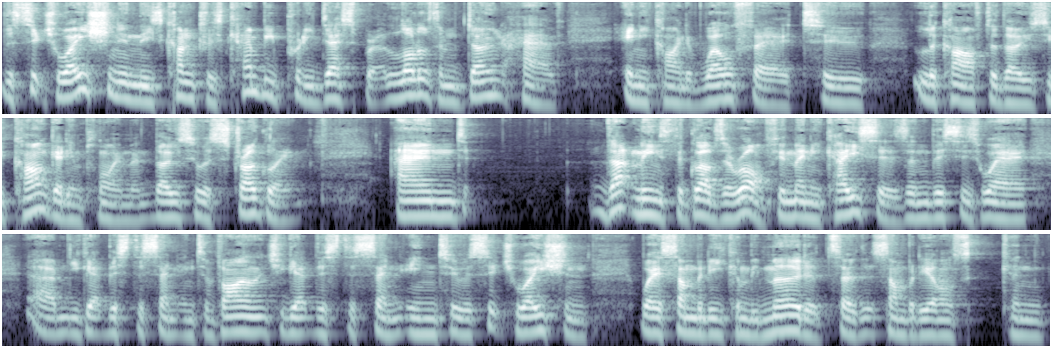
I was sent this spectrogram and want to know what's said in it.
the situation in these countries can be pretty desperate. A lot of them don't have any kind of welfare to look after those who can't get employment, those who are struggling, and that means the gloves are off in many cases, and this is where um, you get this descent into violence. You get this descent into a situation where somebody can be murdered so that somebody else can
